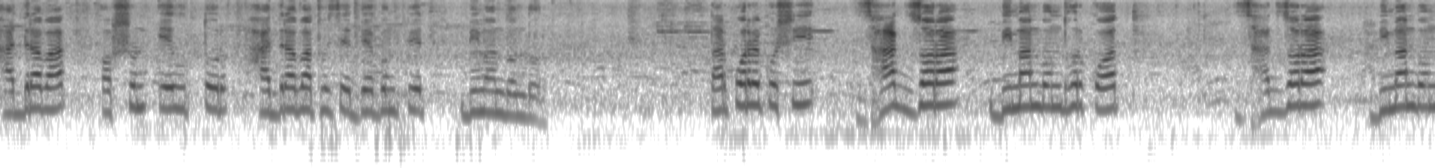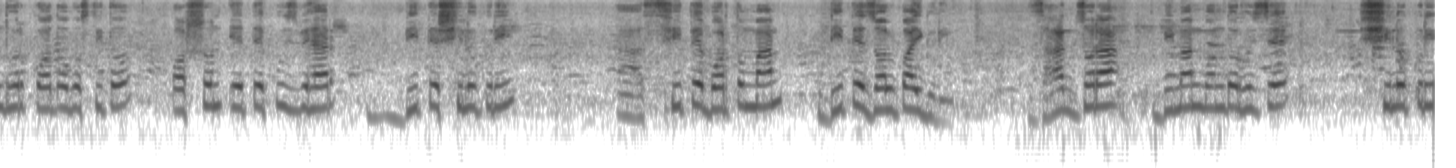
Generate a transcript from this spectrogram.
হায়দ্রাবাদ। অপশন এ উত্তর হায়দ্রাবাদ হচ্ছে বেগমপেট বিমানবন্দর। তারপরের কোশি ঝাঁকজরা বিমানবন্দর কদ ঝাঁকজরা বিমানবন্দর কদ অবস্থিত? অপশন এতে কুচবিহার বিতে আহ, সিতে বর্তমান ডিতে জলপাইগুড়ি। ঝাঁকঝরা বিমানবন্দর হয়েছে শিলিগুড়ি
